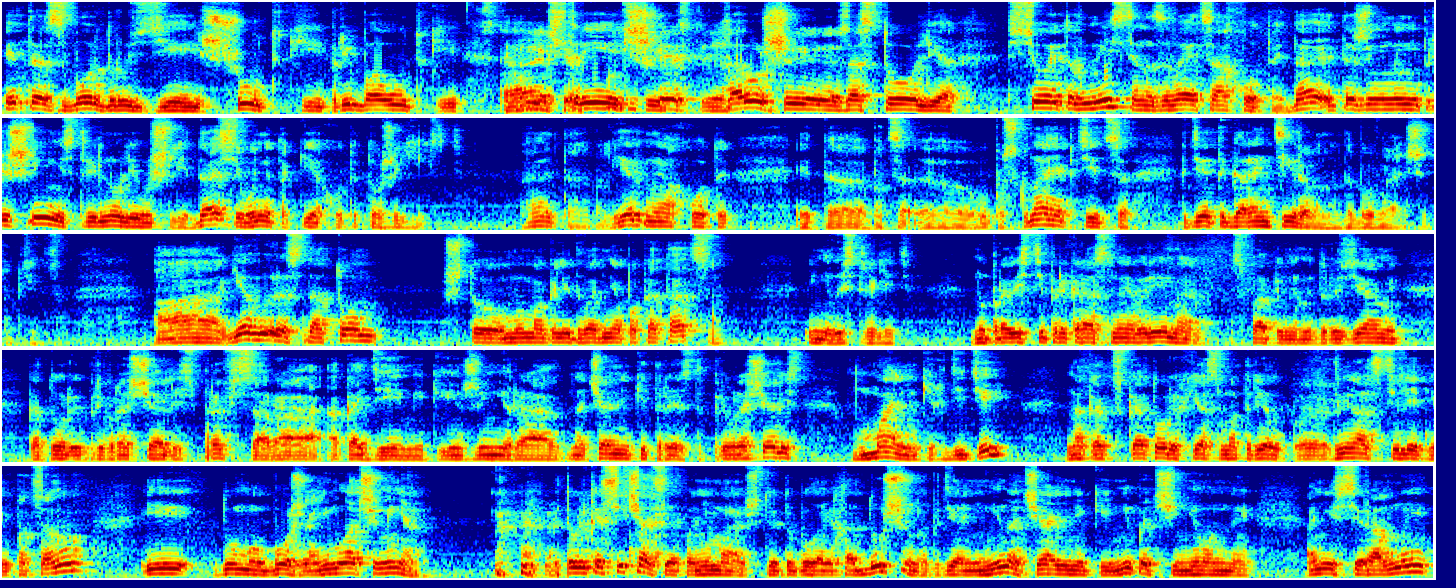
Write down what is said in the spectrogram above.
Это сбор друзей, шутки, прибаутки, встречи, встречи хорошие застолья. Все это вместе называется охотой. Да? Это же мы не пришли, не стрельнули и ушли. Да, сегодня такие охоты тоже есть. Да? Это вольерные охоты, это э, выпускная птица, где ты гарантированно добываешь эту птицу. А я вырос на том, что мы могли два дня покататься и не выстрелить но провести прекрасное время с папиными друзьями, которые превращались в профессора, академики, инженера, начальники трестов, превращались в маленьких детей, на которых я смотрел 12-летним э, пацаном и думал, боже, они младше меня. Только сейчас я понимаю, что это была их отдушина, где они ни начальники, ни подчиненные, они все равны,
